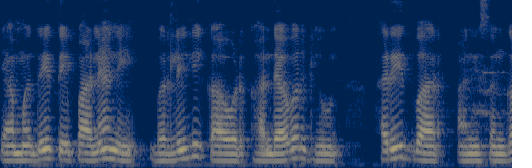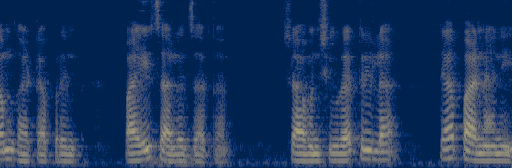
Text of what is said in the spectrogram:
यामध्ये ते पाण्याने भरलेली कावड खांद्यावर घेऊन हरिद्वार आणि संगम घाटापर्यंत पायी चालत जातात. श्रावण शिवरात्रीला त्या पाण्याने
